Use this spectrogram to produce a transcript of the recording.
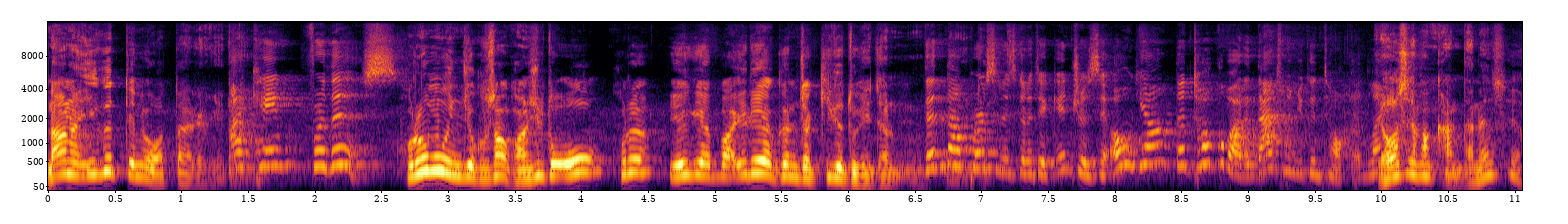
나는 이것 때문에 왔다 이렇게. I came for this. 그러면 이제 그 사람 관심도 오 그래 얘기해봐 이래야 그건 이제 기대도 괜찮은 거예요. Then that person is going to take interest and say, oh yeah, then talk about it. That's when you can talk at length. 요셉은 간단했어요.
